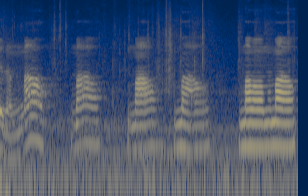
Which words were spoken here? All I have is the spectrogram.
To the mall. Mall. Mall. Mall. Mall. Mall.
